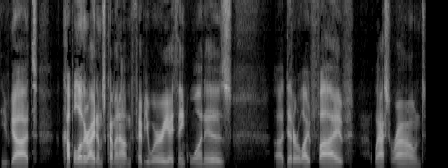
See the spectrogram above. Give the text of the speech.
you've got a couple other items coming out in February. I think one is uh, Dead or Alive 5, Last Round,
